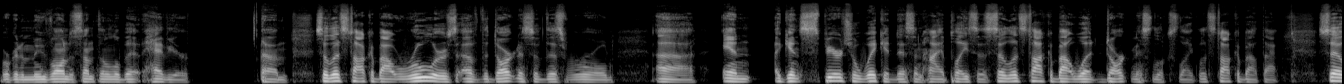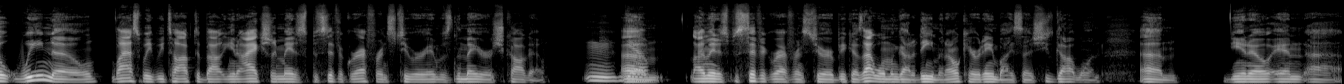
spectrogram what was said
We're going to move on to something a little bit heavier. Um, so let's talk about rulers of the darkness of this world uh, and against spiritual wickedness in high places. So let's talk about what darkness looks like. Let's talk about that. So we know last week we talked about, you know, I actually made a specific reference to her. It was the mayor of Chicago. Mm, yeah. Um, I made a specific reference to her because that woman got a demon. I don't care what anybody says; she's got one. Um, you know, and uh,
